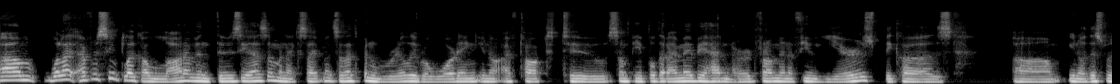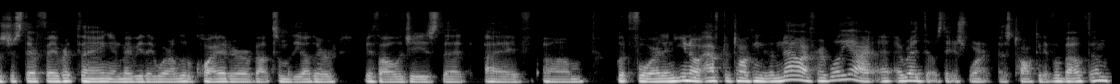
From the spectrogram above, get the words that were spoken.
Um, well, I, have received like a lot of enthusiasm and excitement, so that's been really rewarding. You know, I've talked to some people that I maybe hadn't heard from in a few years because, um, you know, this was just their favorite thing, and maybe they were a little quieter about some of the other mythologies that I've um, put forward. And you know, after talking to them now, I've heard, well, yeah, I, I read those; they just weren't as talkative about them.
